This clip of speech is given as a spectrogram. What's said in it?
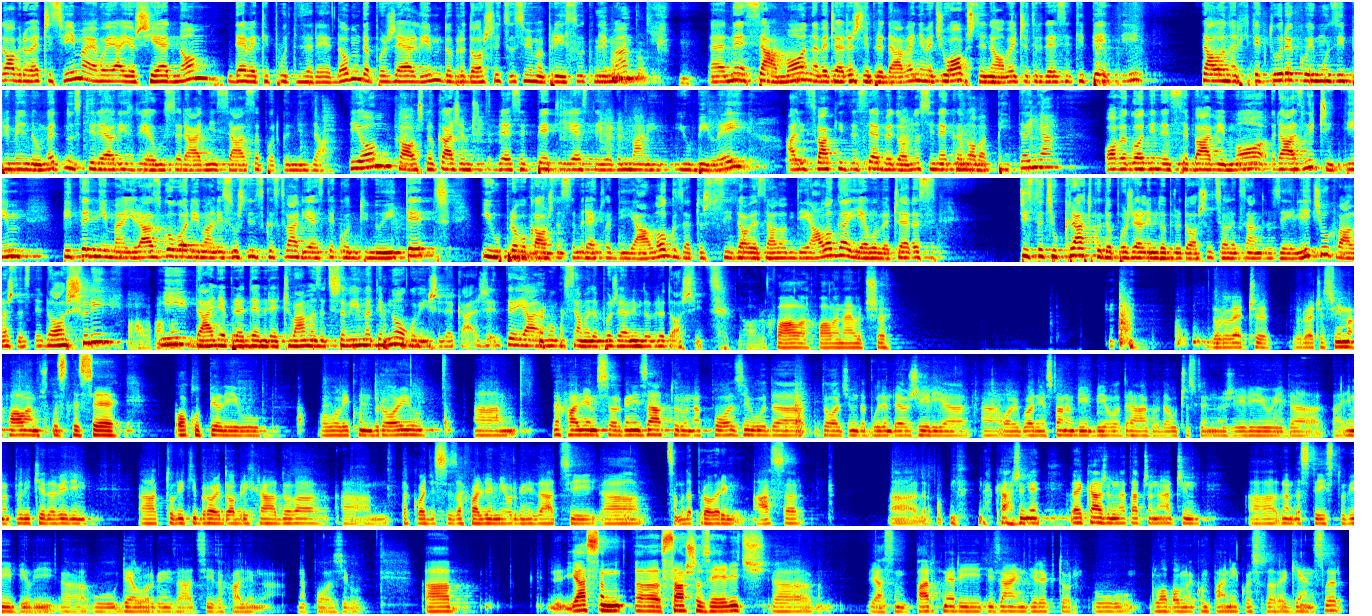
Dobro večer svima, evo ja još jednom, deveti put za redom, da poželim dobrodošlicu svima prisutnima, e, ne samo na večerašnje predavanje, već uopšte na ovaj 45. Salon arhitekture koji Muzej primjenjene umetnosti realizuje u saradnji sa ASAP organizacijom. Kao što kažem, 45. jeste jedan mali jubilej, ali svaki za sebe donosi neka nova pitanja. Ove godine se bavimo različitim pitanjima i razgovorima, ali suštinska stvar jeste kontinuitet i upravo kao što sam rekla dijalog, zato što se zove salon dijaloga i evo večeras Čisto ću kratko da poželim dobrodošlicu Aleksandru Zeljiću, hvala što ste došli i dalje predajem reč vama zato što vi imate mnogo više da kažete, ja mogu samo da poželim dobrodošlicu. Dobro, hvala, hvala najlepše. Dobro veče, dobro veče svima, hvala vam što ste se okupili u ovolikom broju. Um, Zahvaljujem se organizatoru na pozivu da dođem da budem deo žirija a, ove godine. Stvarno bi bilo drago da učestvujem na žiriju i da a, imam prilike da vidim a, toliki broj dobrih radova. A, takođe se zahvaljujem i organizaciji, a, samo da proverim ASAR, a, da, da, kažem je, da je kažem na tačan način. A, znam da ste isto vi bili a, u delu organizacije, zahvaljujem na, na pozivu. A, ja sam uh, Saša Zeljić, uh, Ja sam partner i dizajn direktor u globalnoj kompaniji koja se zove Gensler.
